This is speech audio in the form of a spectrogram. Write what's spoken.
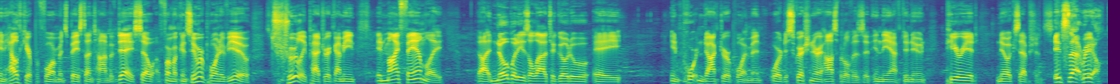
in healthcare performance based on time of day. So, from a consumer point of view, truly, Patrick, I mean, in my family, uh, nobody is allowed to go to a important doctor appointment or discretionary hospital visit in the afternoon. Period. No exceptions. It's that real.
